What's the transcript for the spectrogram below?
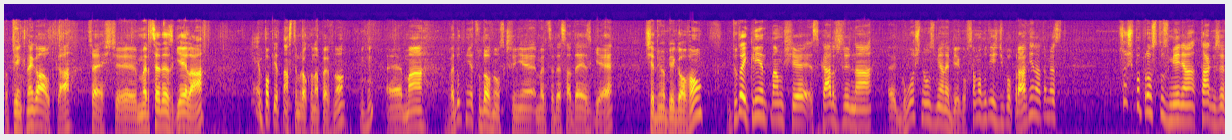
Do pięknego autka. Cześć. e, Mercedes GLA. Nie wiem, po 15 roku na pewno. Mhm. E, Ma według mnie cudowną skrzynię Mercedesa DSG siedmiobiegową. I tutaj klient nam się skarży na e, głośną zmianę biegów. Samochód jeździ poprawnie, natomiast coś po prostu zmienia tak, że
